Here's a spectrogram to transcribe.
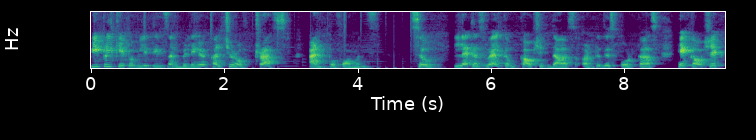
people capabilities and building a culture of trust and performance. So let us welcome Kaushik Das onto this podcast. Hey Kaushik,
